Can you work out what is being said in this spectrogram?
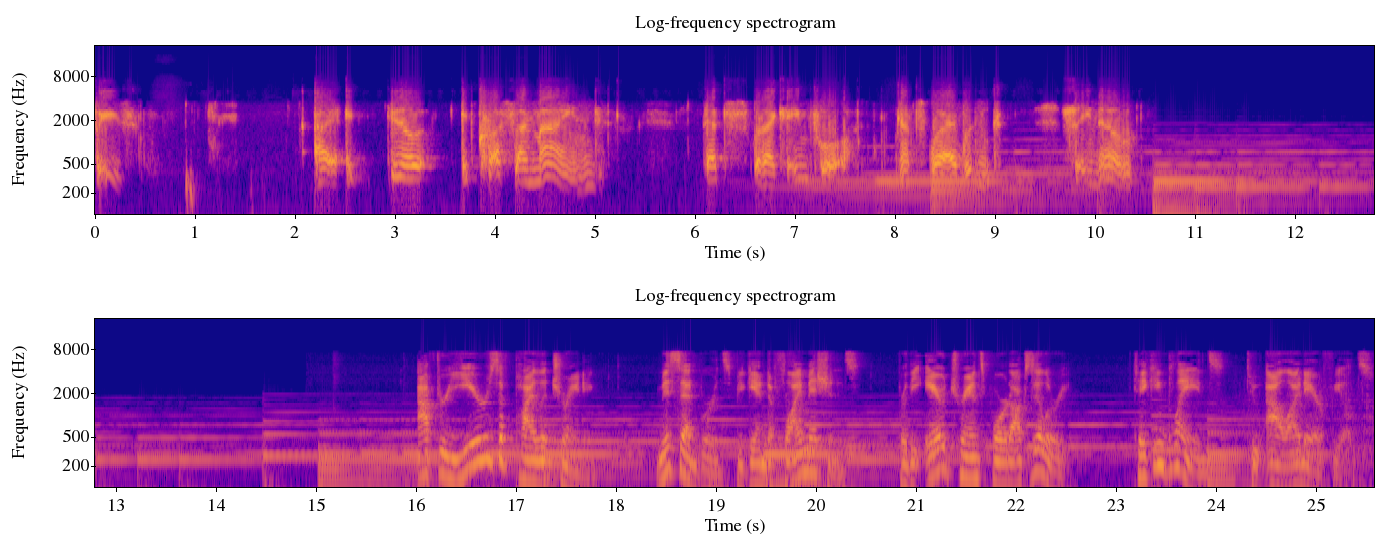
please. I, it, you know, it crossed my mind. That's what I came for. That's why I wouldn't say no. After years of pilot training, Miss Edwards began to fly missions for the Air Transport Auxiliary, taking planes to Allied airfields.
